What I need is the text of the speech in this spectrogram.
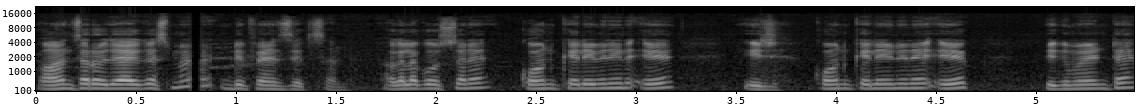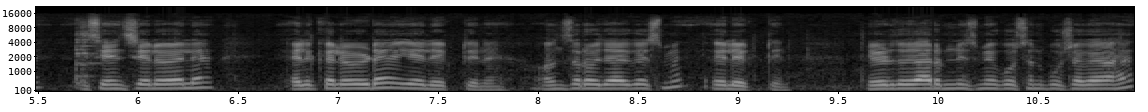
तो आंसर हो जाएगा इसमें डिफेंस एक्शन अगला क्वेश्चन है, कौन कैलिविन ए इज़ कौन कैलिविन एक पिगमेंट है? इसेंशियल ऑयल है एल्केलॉइड है या इलेक्ट्रिन है? आंसर हो जाएगा इसमें इलेक्ट्रिन डेढ़ दो हज़ार उन्नीस में क्वेश्चन पूछा गया है।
